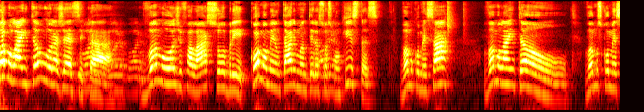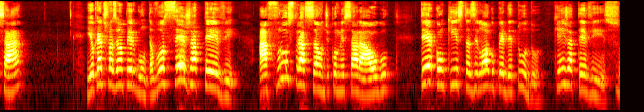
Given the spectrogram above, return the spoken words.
Vamos lá então, Loura Jéssica. Bora, bora, bora. Vamos hoje falar sobre como aumentar e manter as suas conquistas? Vamos começar? Vamos lá então. Vamos começar. E eu quero te fazer uma pergunta. Você já teve a frustração de começar algo, ter conquistas e logo perder tudo? Quem já teve isso?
